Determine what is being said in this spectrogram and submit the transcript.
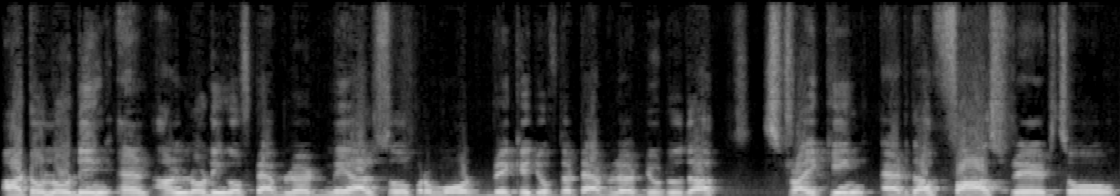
Auto loading and unloading of tablet may also promote breakage of the tablet due to the striking at the fast rate. So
